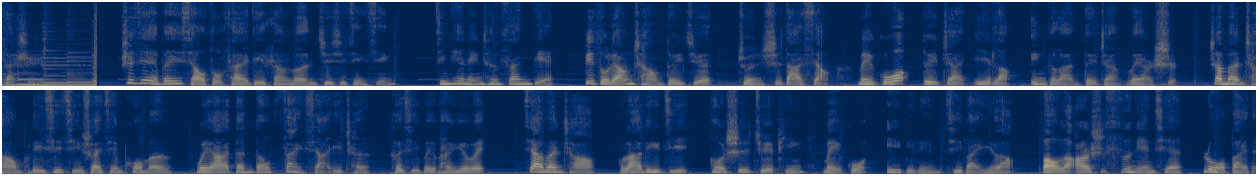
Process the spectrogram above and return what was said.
三十日，世界杯小组赛第三轮继续进行。今天凌晨三点，B 组两场对决准时打响：美国对战伊朗，英格兰对战威尔士。上半场，普利西奇率先破门威阿单刀再下一城，可惜被判越位。下半场，普拉利吉。措施绝平，美国一比零击败伊朗，报了二十四年前落败的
